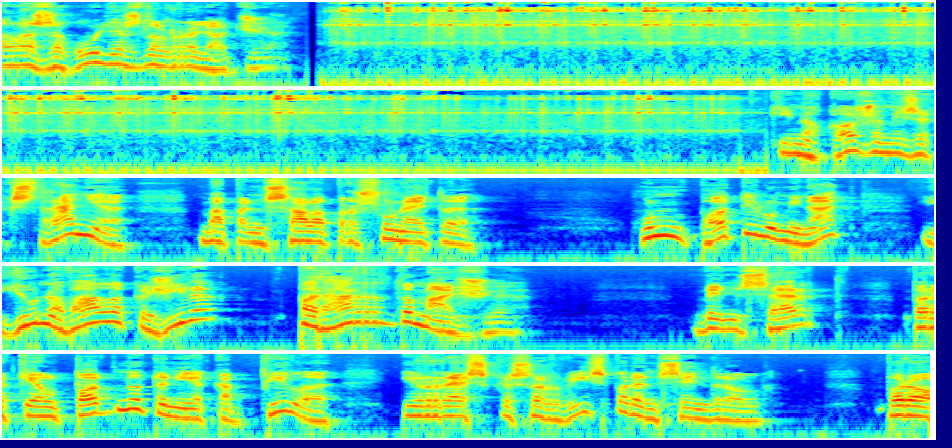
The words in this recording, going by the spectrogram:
a les agulles del rellotge. Quina cosa més estranya, va pensar la personeta. Un pot il·luminat i una bala que gira per art de màgia. Ben cert, perquè el pot no tenia cap fila i res que servís per encendre'l. Però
